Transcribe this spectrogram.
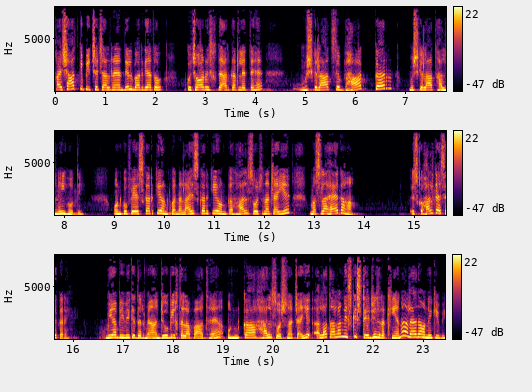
خواہشات کے پیچھے چل رہے ہیں۔ دل بھر گیا تو کچھ اور اختیار کر لیتے ہیں۔ مشکلات سے بھاگ کر مشکلات حل نہیں ہوتی۔ ان کو فیس کر کے، ان کو انالائز کر کے، ان کا حل سوچنا چاہیے۔ مسئلہ ہے کہاں؟ اس کو حل کیسے کریں؟ میاں بیوی کے درمیان جو بھی اختلافات ہیں، ان کا حل سوچنا چاہیے۔ اللہ تعالیٰ نے اس کی اسٹیجز رکھی ہیں نا، علیحدہ ہونے کی بھی۔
